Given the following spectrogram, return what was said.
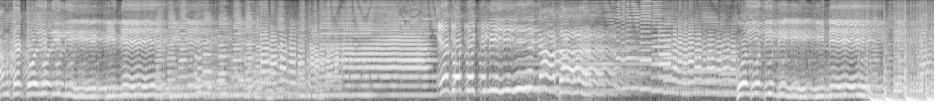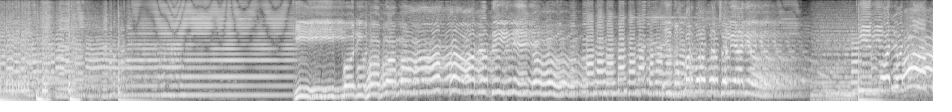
আমাকে কই দিলি কিনে? এগো টিকলি গাদা কই দিলি কিনে? কি পরিভব মকর দিনে গো? এই মকর বরফটা চলে আলিও কি পরিভব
